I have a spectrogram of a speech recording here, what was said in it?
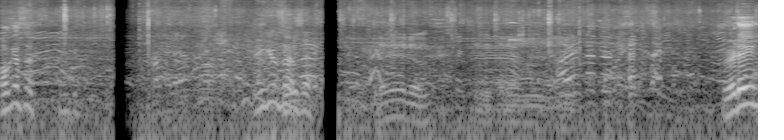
Okay sir thank you sir Ready?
